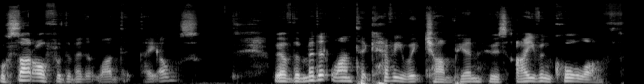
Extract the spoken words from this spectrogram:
We'll start off with the Mid Atlantic titles. We have the Mid Atlantic Heavyweight Champion, who is Ivan Koloff.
